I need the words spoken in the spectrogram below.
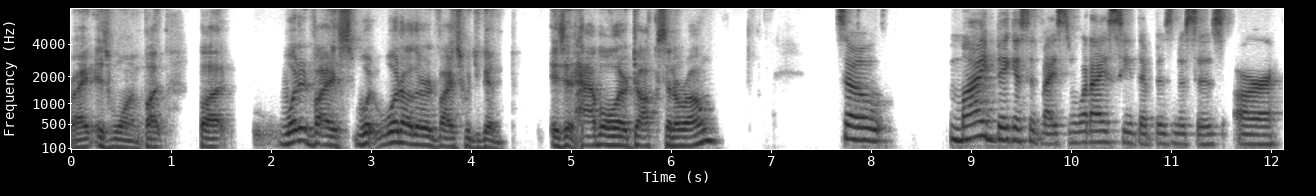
right, is one. But but what advice, what what other advice would you give? Is it have all their ducks in a row? So my biggest advice and what I see that businesses are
